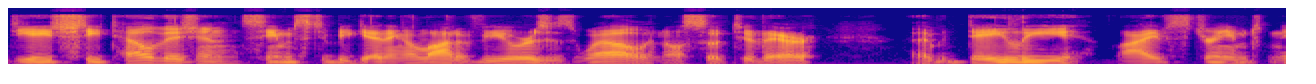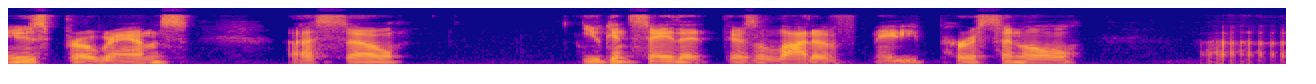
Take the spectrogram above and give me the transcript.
DHC Television seems to be getting a lot of viewers as well, and also to their uh, daily live streamed news programs. Uh, so you can say that there's a lot of maybe personal uh,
